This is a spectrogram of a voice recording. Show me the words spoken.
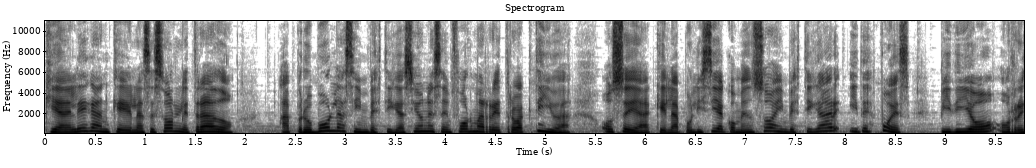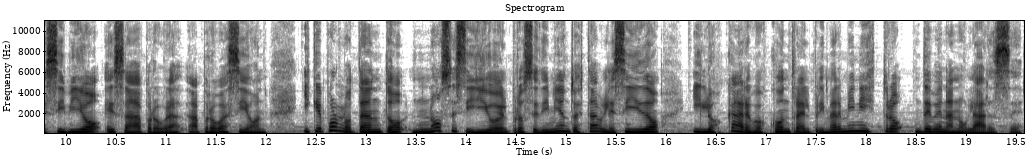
que alegan que el asesor letrado aprobó las investigaciones en forma retroactiva, o sea que la policía comenzó a investigar y después pidió o recibió esa aprobación y que por lo tanto no se siguió el procedimiento establecido y los cargos contra el primer ministro deben anularse.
